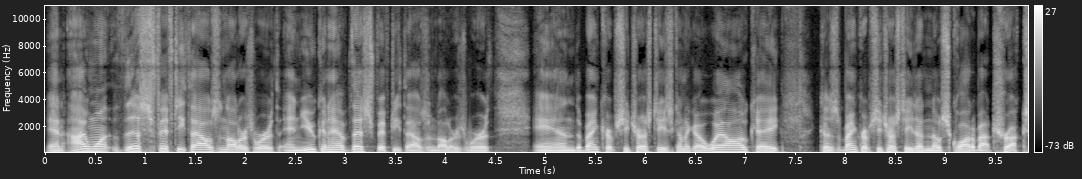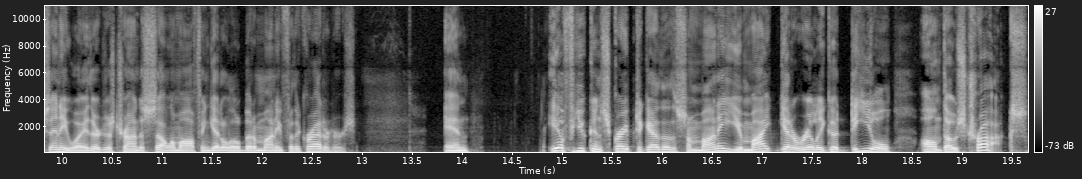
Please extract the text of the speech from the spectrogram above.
And I want this $50,000 worth, and you can have this $50,000 worth. And the bankruptcy trustee is going to go, well, okay, because the bankruptcy trustee doesn't know squat about trucks anyway. They're just trying to sell them off and get a little bit of money for the creditors. And if you can scrape together some money, you might get a really good deal on those trucks.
